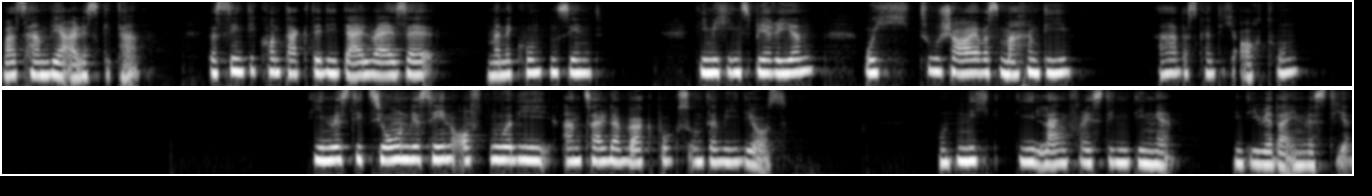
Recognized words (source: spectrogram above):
was haben wir alles getan. Das sind die Kontakte, die teilweise meine Kunden sind, die mich inspirieren, wo ich zuschaue, was machen die. Ah, das könnte ich auch tun. Die Investition, wir sehen oft nur die Anzahl der Workbooks und der Videos und nicht die langfristigen Dinge, in die wir da investieren.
